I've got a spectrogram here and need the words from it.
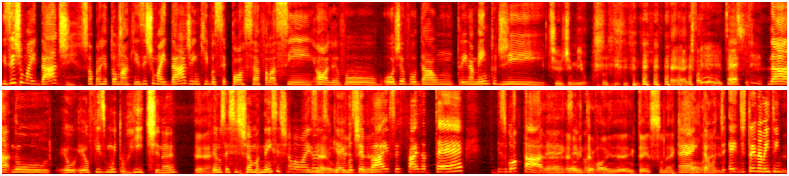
Existe uma idade, só para retomar aqui, existe uma idade em que você possa falar assim, olha, eu vou, hoje eu vou dar um treinamento de Tiro de mil. é, a gente fazia muito É. isso. na no eu, eu fiz muito hit, né? É. Eu não sei se chama, nem se chama mais É, isso, que aí você é- vai, você faz até esgotar, né? É, é você vai- intervalo é, intenso, né? Que É, fala. então, de, é de treinamento in-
